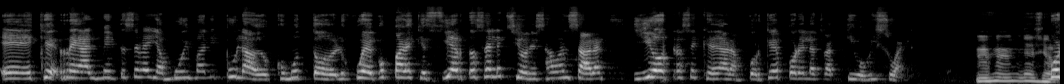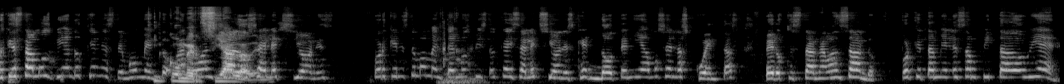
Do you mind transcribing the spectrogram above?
eh, que realmente se veía muy manipulado como todo el juego para que ciertas selecciones avanzaran y otras se quedaran. ¿Por qué? Por el atractivo visual. Ujú, es cierto. Porque estamos viendo que en este momento han avanzado además. selecciones, porque en este momento hemos visto que hay selecciones que no teníamos en las cuentas, pero que están avanzando, porque también les han pitado bien.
